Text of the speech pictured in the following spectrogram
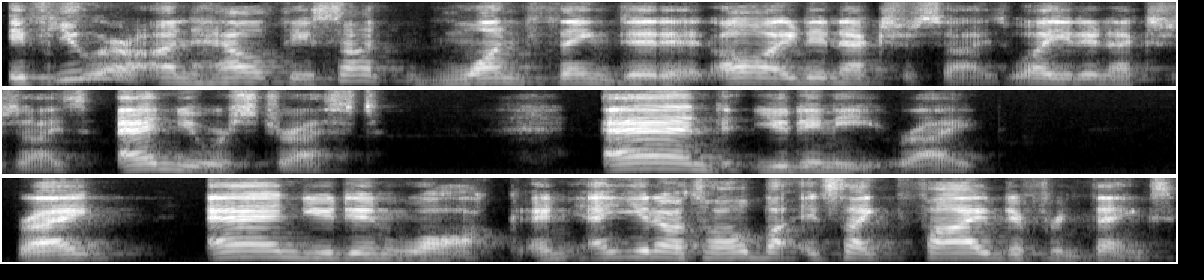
if you are unhealthy, it's not one thing did it. Oh, I didn't exercise. Well, you didn't exercise and you were stressed and you didn't eat right, right? And you didn't walk. And, and you know, it's a whole it's like five different things.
